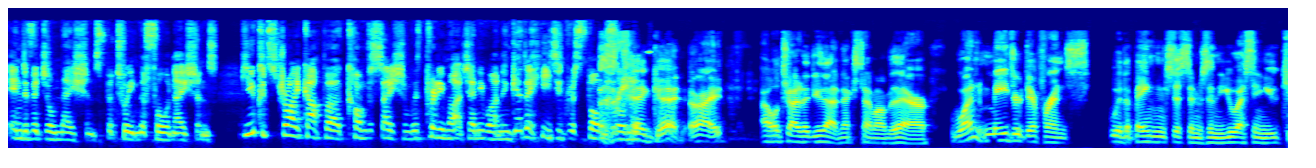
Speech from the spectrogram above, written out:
individual nations, between the four nations. You could strike up a conversation with pretty much anyone and get a heated response. Okay, good. All right. I will try to do that next time I'm there. One major difference with the banking systems in the US and UK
